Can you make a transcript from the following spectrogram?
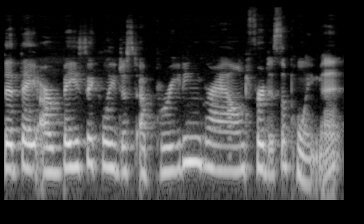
that they are basically just a breeding ground for disappointment.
